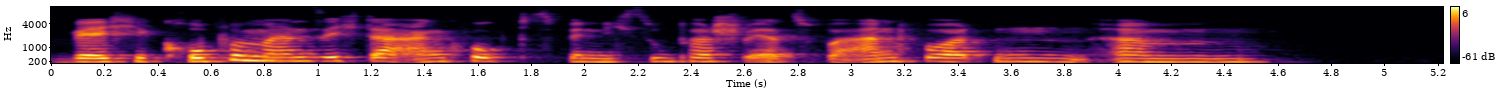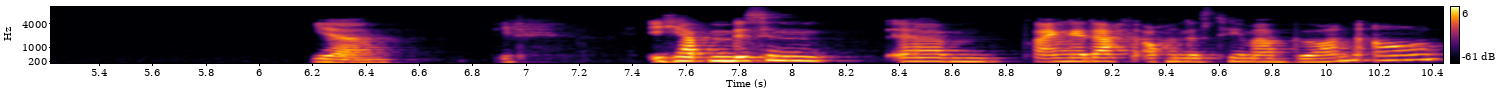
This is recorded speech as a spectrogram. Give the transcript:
welche Gruppe man sich da anguckt, das finde ich super schwer zu beantworten. Ähm, ja. Ich habe ein bisschen ähm, dran gedacht, auch an das Thema Burnout,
